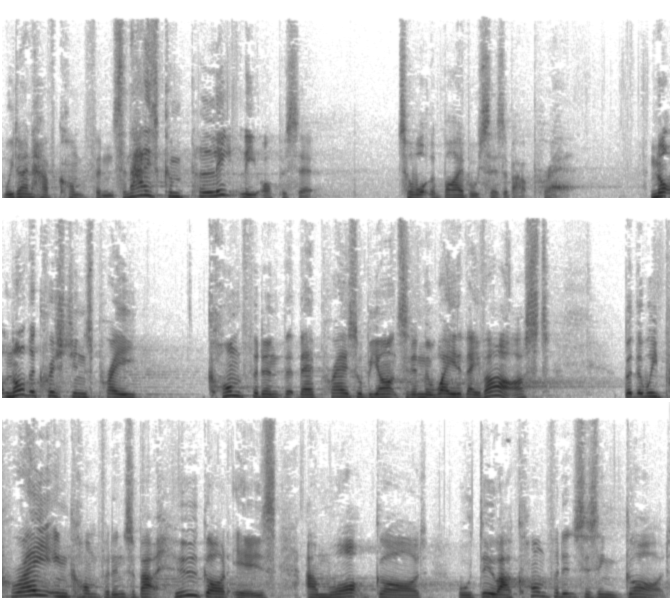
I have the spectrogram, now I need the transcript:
we don't have confidence. And that is completely opposite to what the Bible says about prayer. Not, not that Christians pray confident that their prayers will be answered in the way that they've asked, but that we pray in confidence about who God is and what God will do. Our confidence is in God,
